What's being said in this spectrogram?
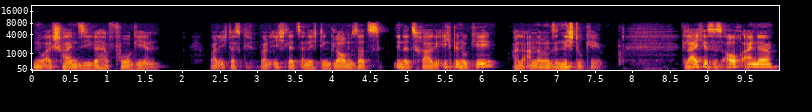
nur als Scheinsieger hervorgehen. Weil ich das, weil ich letztendlich den Glaubenssatz inne trage, ich bin okay, alle anderen sind nicht okay. Gleich ist es auch eine,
